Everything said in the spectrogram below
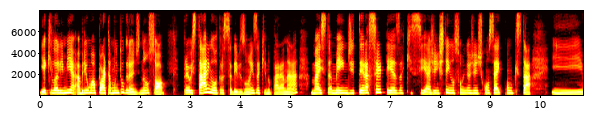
e aquilo ali me abriu uma porta muito grande, não só para eu estar em outras televisões aqui no Paraná, mas também de ter a certeza que se a gente tem um sonho, a gente consegue conquistar. E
